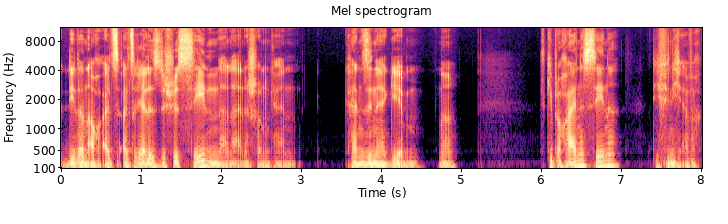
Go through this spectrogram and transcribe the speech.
die dann auch als, als realistische Szenen alleine schon keinen keinen Sinn ergeben. Ne? Es gibt auch eine Szene, die finde ich einfach,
